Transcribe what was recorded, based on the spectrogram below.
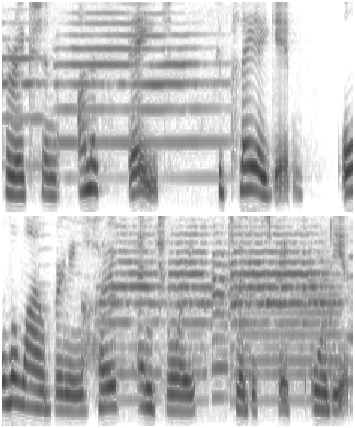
correction, on a stage, to play again all the while bringing hope and joy to a distressed audience.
